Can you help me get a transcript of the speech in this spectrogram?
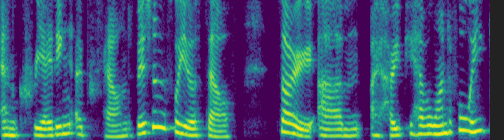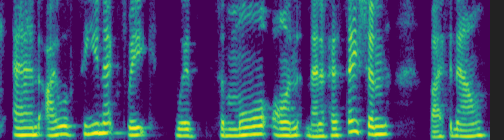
and creating a profound vision for yourself. So, um, I hope you have a wonderful week, and I will see you next week with some more on manifestation. Bye for now.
